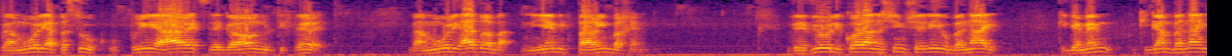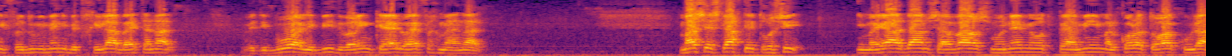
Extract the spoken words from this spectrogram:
ואמרו לי הפסוק, ופרי הארץ לגאון ולתפארת. ואמרו לי, אדרבה, נהיה מתפארים בכם. והביאו לי כל האנשים שלי ובניי, כי גם, הם, כי גם בניי נפרדו ממני בתחילה בעת הנ"ל, ודיברו על ליבי דברים כאלו ההפך מהנ"ל. מה שהשלכתי את ראשי, אם היה אדם שעבר שמונה מאות פעמים על כל התורה כולה,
